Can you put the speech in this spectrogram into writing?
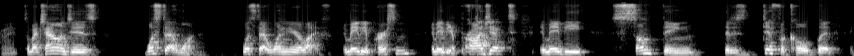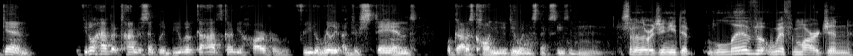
Right. So my challenge is what's that one? What's that one in your life? It may be a person, it may be a project, it may be something that is difficult. But again, if you don't have that time to simply be with God, it's going to be hard for, for you to really understand what God is calling you to do in this next season. Mm. So, in other words, you need to live with margin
